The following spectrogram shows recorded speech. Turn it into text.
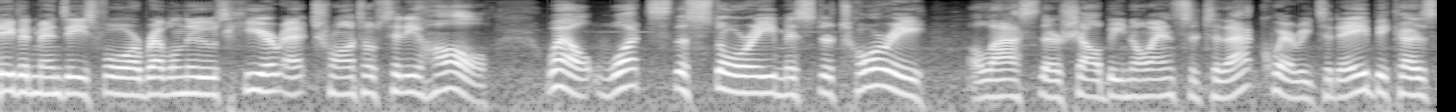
David Menzies for Rebel News here at Toronto City Hall. Well, what's the story, Mr. Tory? Alas, there shall be no answer to that query today because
